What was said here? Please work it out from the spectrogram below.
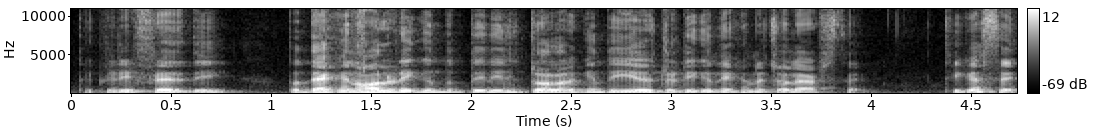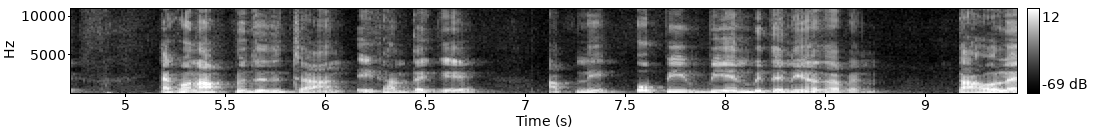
তো একটু রিফ্রেশ দিই। তো দেখেন অলরেডি কিন্তু তিরিশ ডলার কিন্তু ইউএসডিটি কিন্তু এখানে চলে আসছে, ঠিক আছে? এখন আপনি যদি চান, এখান থেকে আপনি ওপি বিএনবিতে নিয়ে যাবেন। তাহলে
